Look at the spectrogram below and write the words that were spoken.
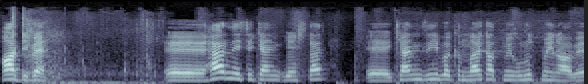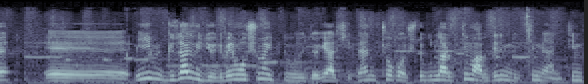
Hadi be. Ee, her neyse gençler. Ee, kendinize iyi bakın. Like atmayı unutmayın abi. Ee, iyi güzel videoydu. Benim hoşuma gitti bu video gerçekten. Çok hoştu. Bunlar tim abi dediğim gibi tim yani. Tim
